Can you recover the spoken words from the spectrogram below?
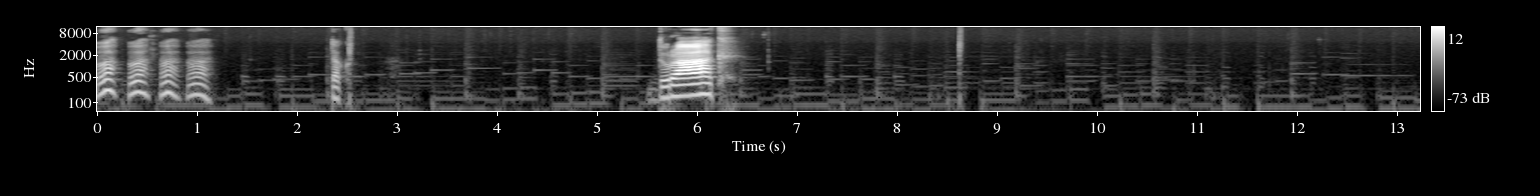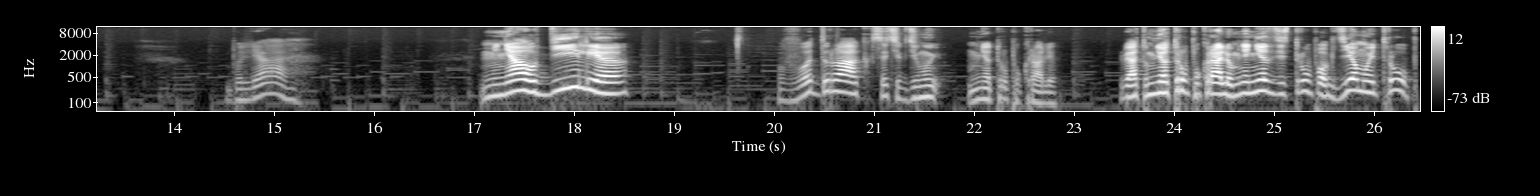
А, а, а, а. Так. Дурак. Бля. Меня убили. Вот дурак. Кстати, где мой... У меня труп украли. Ребят, у меня труп украли. У меня нет здесь трупа. Где мой труп?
